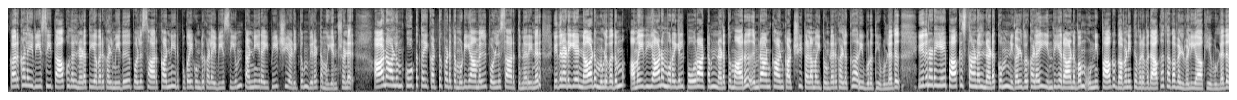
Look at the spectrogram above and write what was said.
கற்களை வீசி தாக்குதல் நடத்தியவர்கள் மீது போலீசார் கண்ணீர் புகை குண்டுகளை வீசியும் தண்ணீரை பீச்சியடித்தும் விரட்ட முயன்றனர். ஆனாலும் கூட்டத்தை கட்டுப்படுத்த முடியாமல் போலீசார் திணறினர். இதனிடையே நாடு முழுவதும் அமைதியான முறையில் போராட்டம் நடத்துமாறு இம்ரான்கான் கட்சி தலைமை தொண்டர்களுக்கு அறிவுறுத்தியுள்ளது. இதனிடையே பாகிஸ்தானில் நடக்கும் நிகழ்வுகளை இந்திய ராணுவம் உன்னிப்பாக கவனித்து வருவதாக தகவல் வெளியாகியுள்ளது.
